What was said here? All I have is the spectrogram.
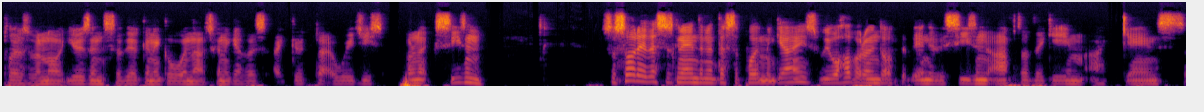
players we're not using so they're going to go and that's going to give us a good bit of wages for next season so sorry this is going to end in a disappointment guys we will have a round up at the end of the season after the game against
